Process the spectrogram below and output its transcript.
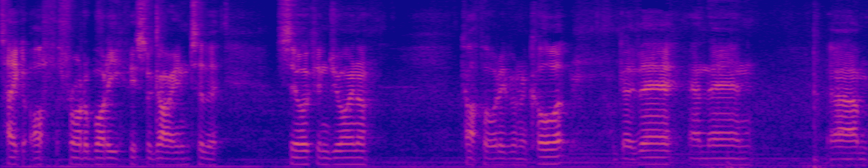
take it off the throttle body. This will go into the silicon joiner, couple, whatever you want to call it. We'll go there and then um,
